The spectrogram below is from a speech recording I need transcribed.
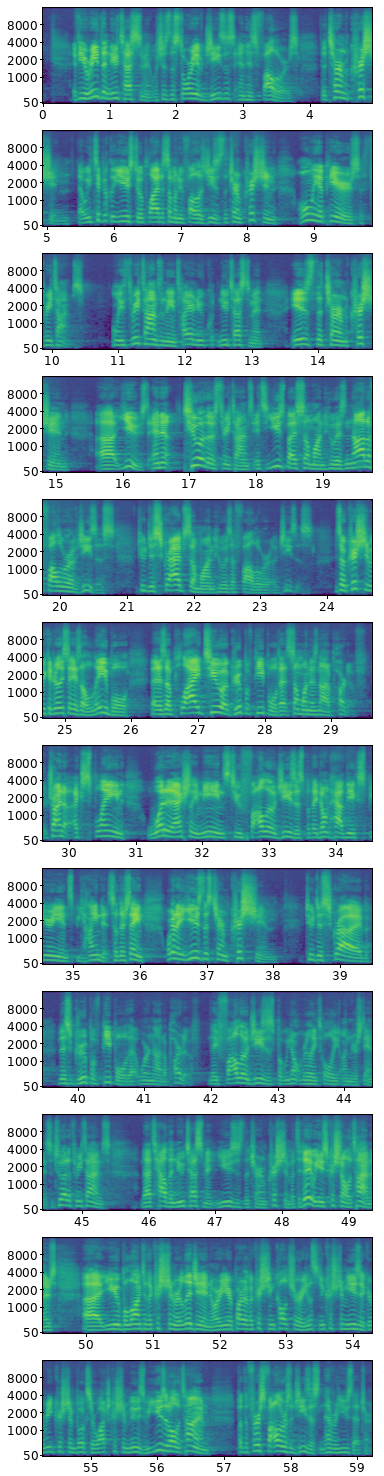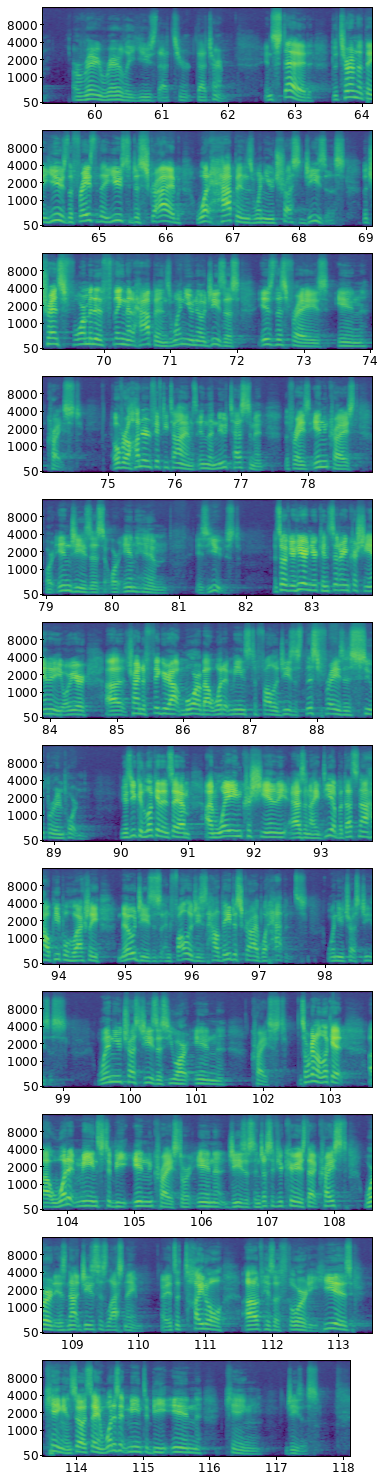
If you read the New Testament, which is the story of Jesus and his followers, the term Christian that we typically use to apply to someone who follows Jesus, the term Christian only appears three times. Only three times in the entire New, Testament is the term Christian uh, used. And it, two of those three times, it's used by someone who is not a follower of Jesus to describe someone who is a follower of Jesus. So, Christian, we could really say, is a label that is applied to a group of people that someone is not a part of. They're trying to explain what it actually means to follow Jesus, but they don't have the experience behind it. So, they're saying, we're going to use this term Christian to describe this group of people that we're not a part of. They follow Jesus, but we don't really totally understand it. So, two out of three times, that's how the New Testament uses the term Christian. But today we use Christian all the time. There's uh, you belong to the Christian religion, or you're part of a Christian culture, or you listen to Christian music, or read Christian books, or watch Christian movies. We use it all the time. But the first followers of Jesus never used that term, or very rarely used that, ter- that term. Instead, the term that they use, the phrase that they use to describe what happens when you trust Jesus, the transformative thing that happens when you know Jesus, is this phrase, in Christ. Over 150 times in the New Testament, the phrase in Christ or in Jesus or in Him is used. And so, if you're here and you're considering Christianity or you're uh, trying to figure out more about what it means to follow Jesus, this phrase is super important. Because you could look at it and say, I'm, I'm weighing Christianity as an idea, but that's not how people who actually know Jesus and follow Jesus, how they describe what happens when you trust Jesus. When you trust Jesus, you are in Christ. So, we're going to look at uh, what it means to be in Christ or in Jesus. And just if you're curious, that Christ word is not Jesus' last name, right? it's a title of his authority. He is king. And so it's saying, what does it mean to be in King Jesus?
